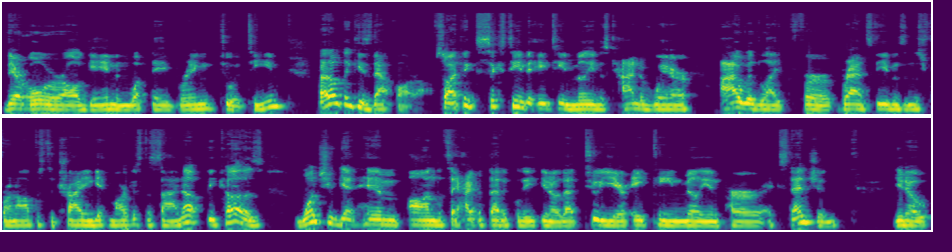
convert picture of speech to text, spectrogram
their overall game and what they bring to a team. But I don't think he's that far off. So I think 16 to 18 million is kind of where I would like for Brad Stevens in this front office to try and get Marcus to sign up because once you get him on, let's say hypothetically, you know, that two year, 18 million per extension, you know,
